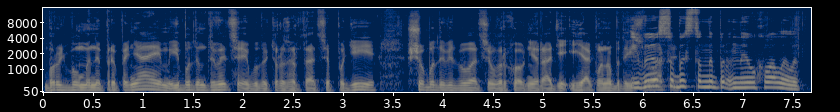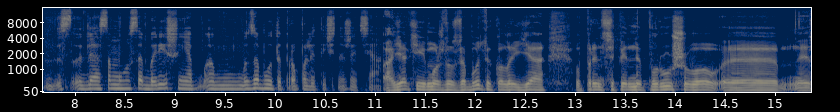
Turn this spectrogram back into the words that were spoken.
боротьбу ми не припиняємо і будемо дивитися, як будуть розгортатися події, що буде відбуватися у Верховній Раді і як воно буде І ви особисто не, не ухвалили для самого себе рішення ем, забути про політичне життя. А як її можна забути, коли я в принципі не порушував е, е,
